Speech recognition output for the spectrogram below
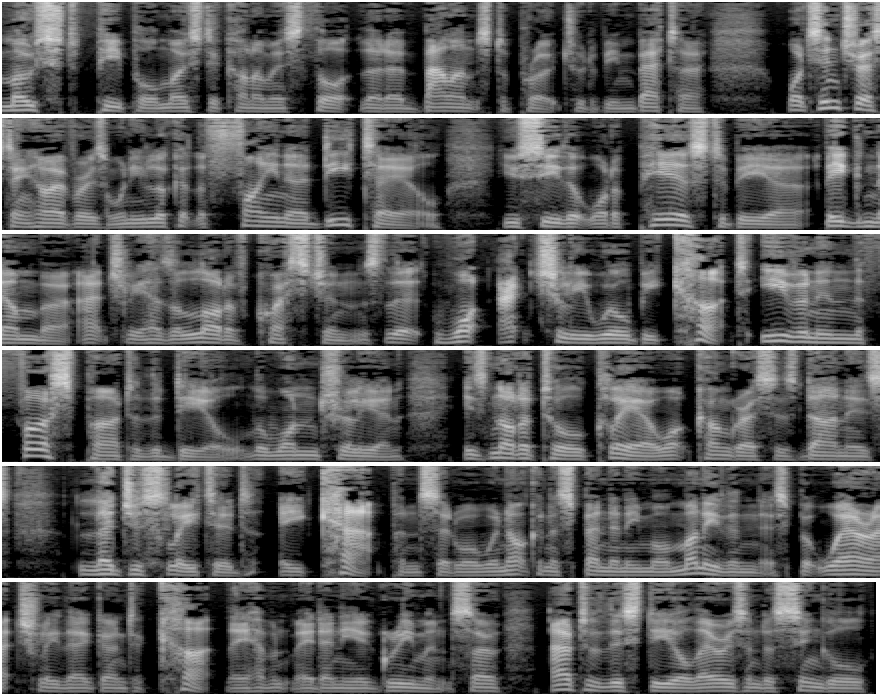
Most people, most economists thought that a balanced approach would have been better. What's interesting, however, is when you look at the finer detail, you see that what appears to be a big number actually has a lot of questions. That what actually will be cut, even in the first part of the deal, the one trillion, is not at all clear. What Congress has done is legislated a cap and said, well, we're not going to spend any more money than this, but where actually they're going to cut, they haven't made any agreement. So out of this deal, there isn't a single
